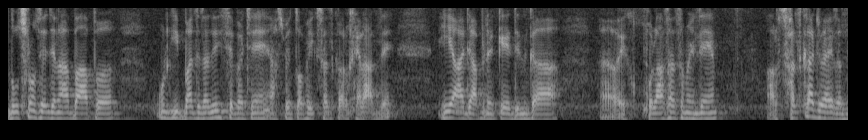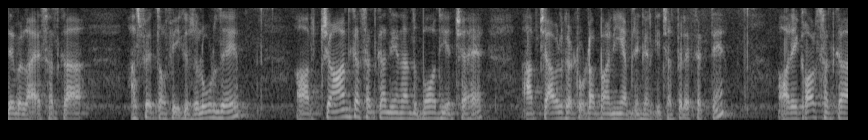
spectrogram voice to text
दूसरों से जनाब आप उनकी बदनज़री से बचें, हसब तोफ़ी सदका और खैरात दें। ये आज आपने के दिन का एक खुलासा समझ लें और सदका जो है रद्द बला है सदका हसब तोफ़ी ज़रूर दें और चाँद का सदका देना तो बहुत ही अच्छा है। आप चावल का टोटा पानी अपने घर की छत पर रख सकते हैं। और एक और सदका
